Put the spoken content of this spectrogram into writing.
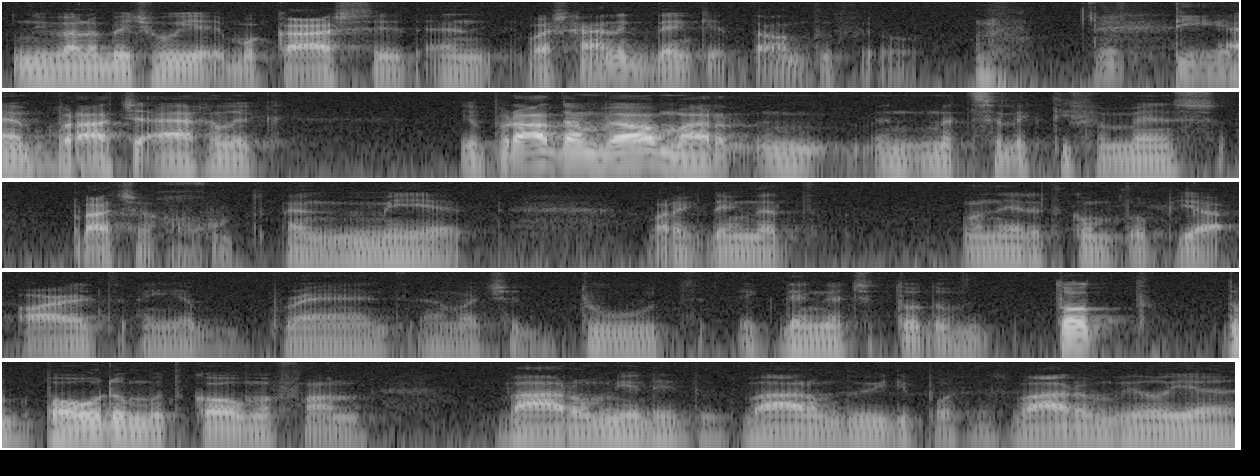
nu wel een beetje hoe je in elkaar zit. En waarschijnlijk denk je dan te veel. En praat je eigenlijk. Je praat dan wel, maar met selectieve mensen praat je goed en meer. Maar ik denk dat wanneer het komt op je art en je brand en wat je doet, ik denk dat je tot, of- tot de bodem moet komen van waarom je dit doet. Waarom doe je die podcast? Waarom wil je,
